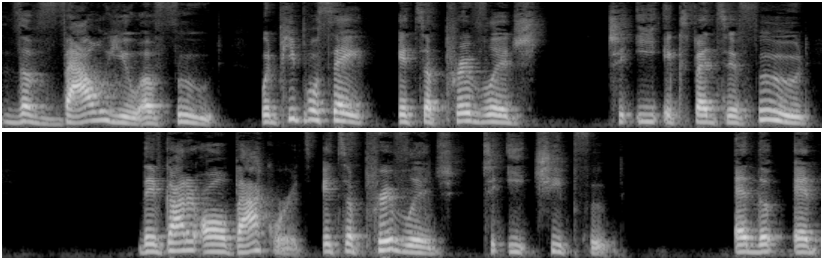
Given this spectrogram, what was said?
the value of food. When people say it's a privilege to eat expensive food, they've got it all backwards. It's a privilege to eat cheap food. And the and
